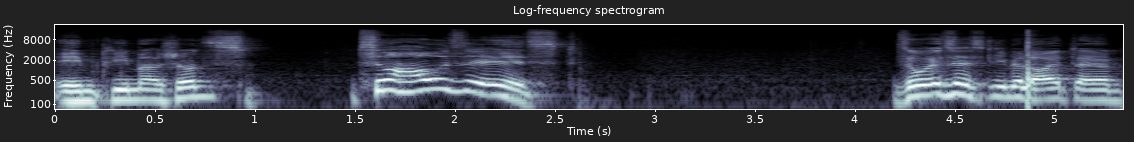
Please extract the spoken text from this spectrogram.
im Klimaschutz zu Hause ist. So ist es, liebe Leute.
